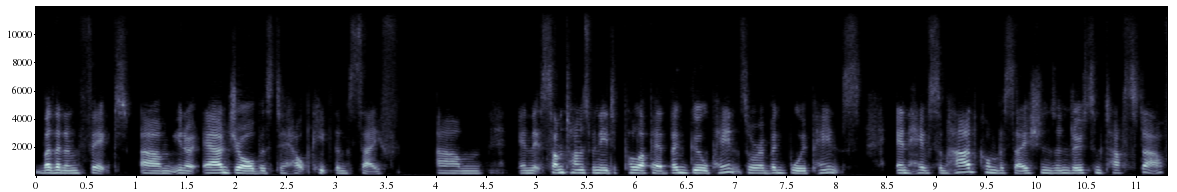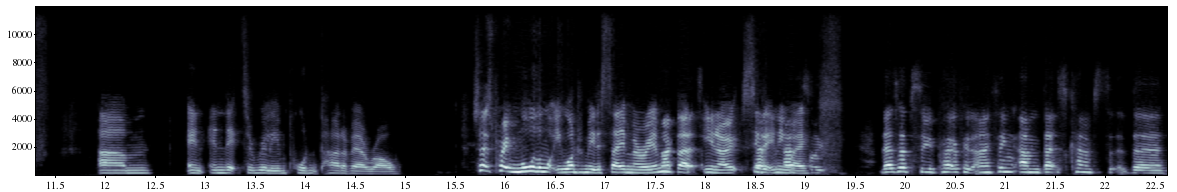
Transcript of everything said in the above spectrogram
but that in fact, um, you know, our job is to help keep them safe um, and that sometimes we need to pull up our big girl pants or our big boy pants and have some hard conversations and do some tough stuff. Um, and and that's a really important part of our role. So that's probably more than what you wanted me to say miriam but you know said it anyway. absolutely, that's absolutely perfect. And i think um, that's kind of the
